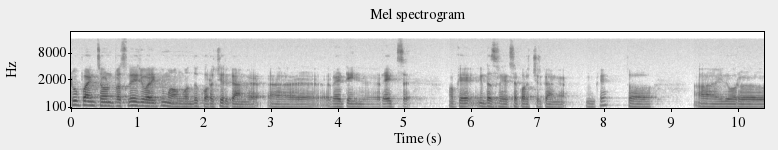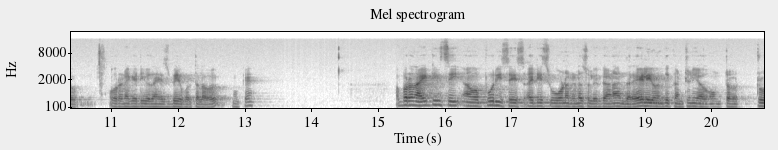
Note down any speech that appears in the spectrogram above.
two point seven percentage வரைக்கும் அவங்க வந்து குறைச்சிருக்காங்க. ரேட்டிங் ரேட்ஸு ஓகே இன்ட்ரெஸ்ட் ரேட்ஸை குறைச்சிருக்காங்க. ஓகே ஸோ இது ஒரு ஒரு நெகட்டிவ் தான் எஸ்பிஐ பொறுத்தளவு. ஓகே அப்புறம் வந்து ஐடிசி அவங்க பூரி சைஸ் ஐடிசி ஓனர் என்ன சொல்லியிருக்காங்கன்னா இந்த ரேலி வந்து கண்டினியூ ஆகும் ட்ரூ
